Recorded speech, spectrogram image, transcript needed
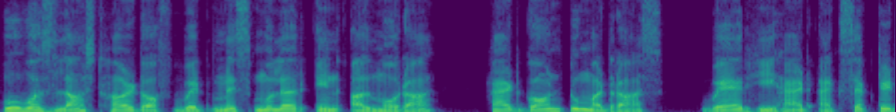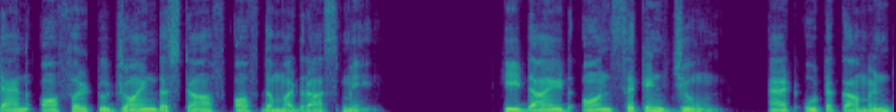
who was last heard of with Miss Muller in Almora, had gone to Madras, where he had accepted an offer to join the staff of the Madras Mail. He died on 2nd June at Ootacamund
